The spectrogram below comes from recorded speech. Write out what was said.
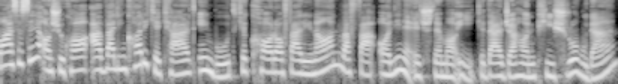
مؤسسه آشوکا اولین کاری که کرد این بود که کارآفرینان و فعالین اجتماعی که در جهان پیشرو بودند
